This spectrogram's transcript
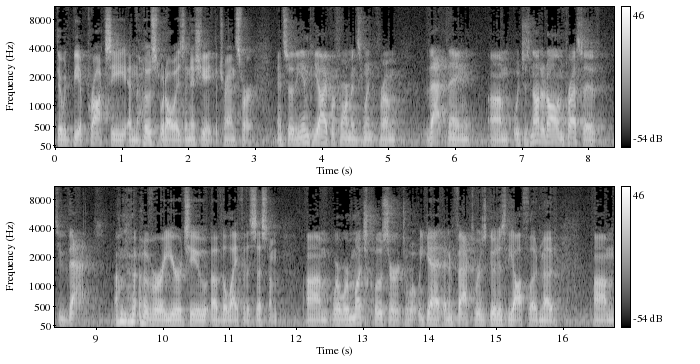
there would be a proxy and the host would always initiate the transfer. And so the MPI performance went from that thing, um, which is not at all impressive, to that over a year or two of the life of the system, um, where we're much closer to what we get. And in fact, we're as good as the offload mode um,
